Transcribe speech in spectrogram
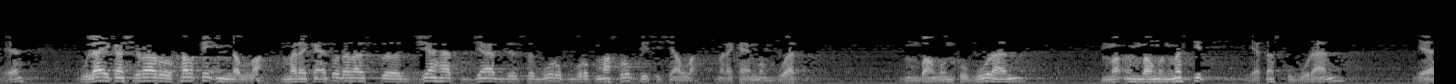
Ya. Ulaika syirarul khalqi indallah. Mereka itu adalah sejahat jahat seburuk-buruk makhluk di sisi Allah. Mereka yang membuat membangun kuburan membangun masjid di atas kuburan. Ya.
